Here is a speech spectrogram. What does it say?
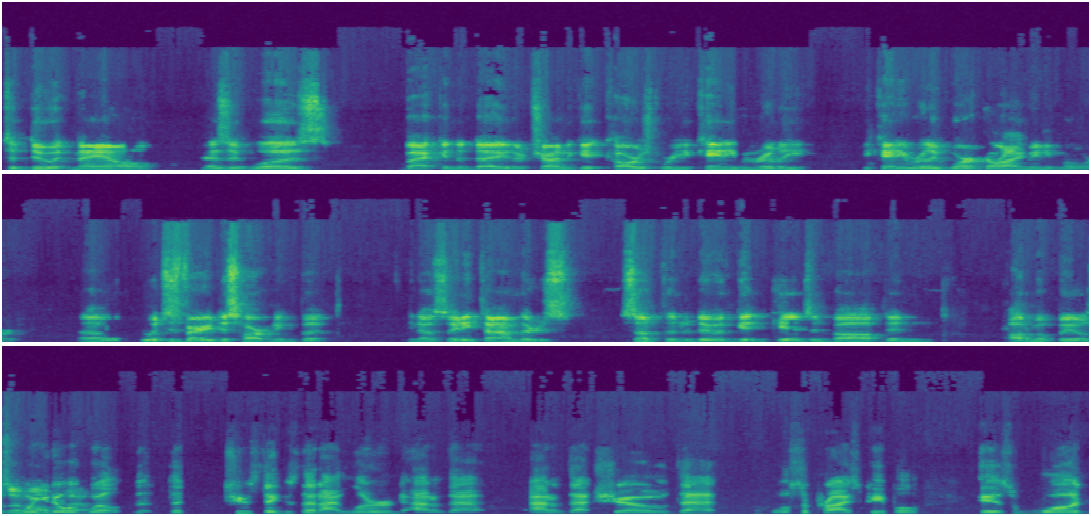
to do it now as it was back in the day they're trying to get cars where you can't even really you can't even really work on Right. them anymore uh, which is very disheartening but you know so anytime there's something to do with getting kids involved in automobiles i'm well, all you know about. what? Well, the, the two things that I learned out of that out of that show that will surprise people is one,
